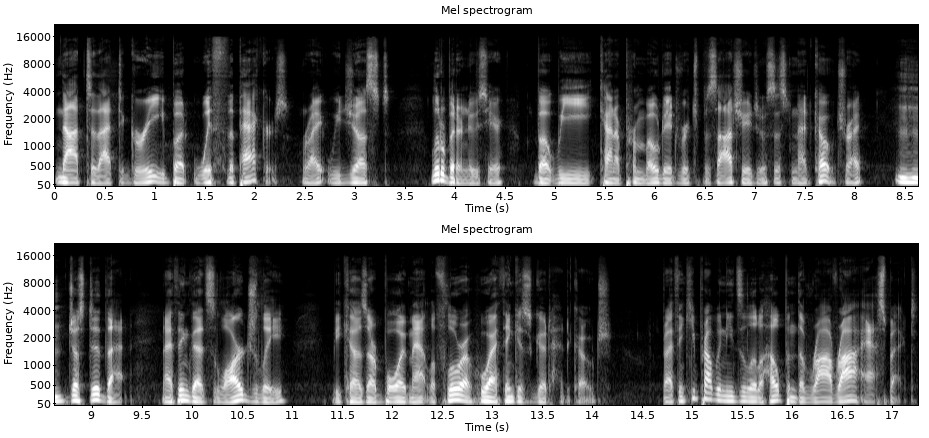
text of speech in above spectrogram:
not to that degree, but with the Packers, right? We just a little bit of news here, but we kind of promoted Rich Bisaccia to assistant head coach, right? Mm-hmm. Just did that. And I think that's largely because our boy Matt LaFleur, who I think is a good head coach, but I think he probably needs a little help in the rah rah aspect.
